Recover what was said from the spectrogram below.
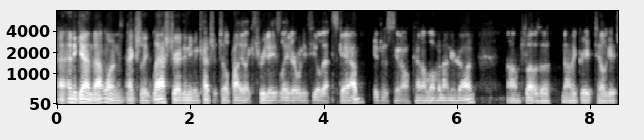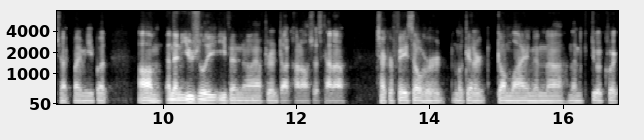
and, again, that one actually last year I didn't even catch it till probably like three days later when you feel that scab. You're just you know kind of loving on your dog. Um, so that was a not a great tailgate check by me, but um, and then usually even uh, after a duck hunt, I'll just kind of check her face over, look at her gum line, and, uh, and then do a quick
